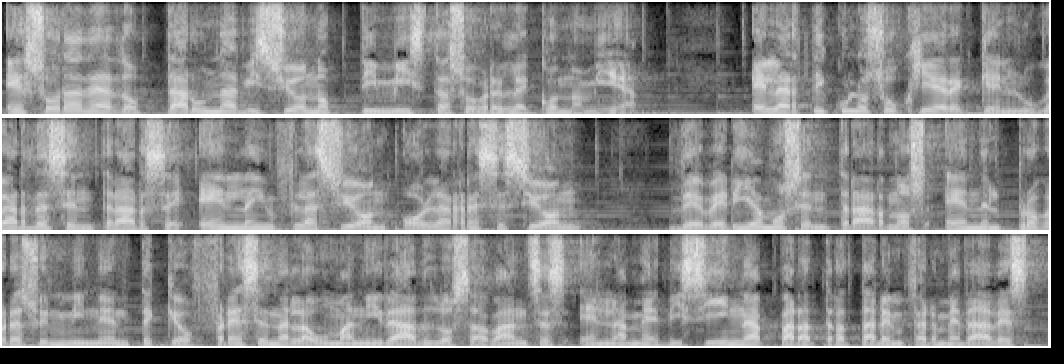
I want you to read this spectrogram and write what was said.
es hora de adoptar una visión optimista sobre la economía el artículo sugiere que en lugar de centrarse en la inflación o la recesión, deberíamos centrarnos en el progreso inminente que ofrecen a la humanidad los avances en la medicina para tratar enfermedades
